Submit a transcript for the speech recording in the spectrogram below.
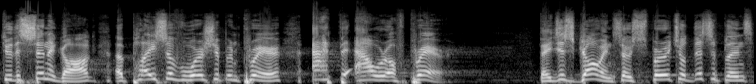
to the synagogue, a place of worship and prayer at the hour of prayer. They just go in. So spiritual disciplines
